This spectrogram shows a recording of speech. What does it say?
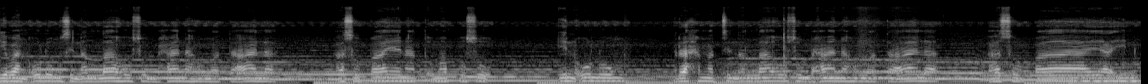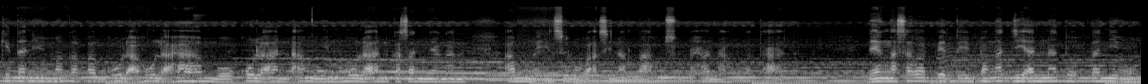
Iwan ulong sin Allah subhanahu wa ta'ala. Asupaya na to mapuso. In ulong rahmat sin Allah subhanahu wa ta'ala asupaya in kita niyo makapaghula-hula. Hahambo kulaan amuin hulaan kasanyangan. Amo na insuluwa sin Allah subhanahu wa ta'ala. Dahil nga sabab ito yung pangadjian na to taniyo.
